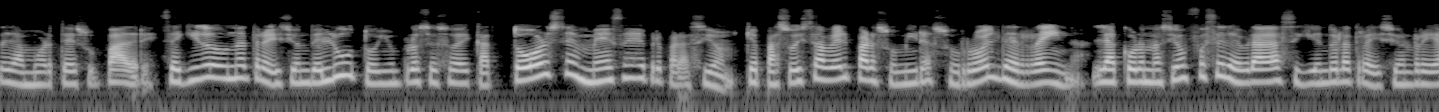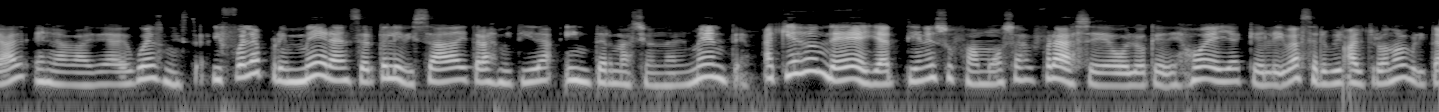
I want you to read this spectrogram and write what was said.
de la muerte de su padre, seguido de una tradición de luto y un proceso de 14 meses de preparación que pasó Isabel para asumir su rol de reina. La coronación fue celebrada siguiendo la tradición real en la abadía de Westminster y fue la primera en ser televisada y transmitida internacionalmente. Aquí es donde ella tiene su famosa frase o lo que dejó ella que le iba a servir al trono británico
